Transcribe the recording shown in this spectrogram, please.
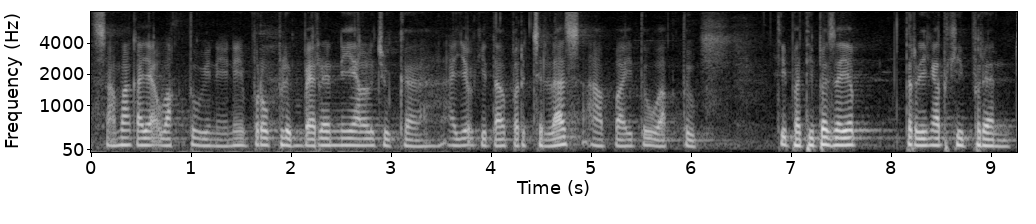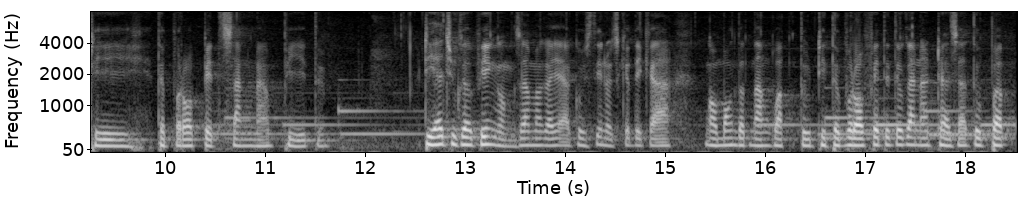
sama kayak waktu ini. Ini problem perennial juga. Ayo kita perjelas apa itu waktu. Tiba-tiba saya teringat Gibran di The Prophet Sang Nabi itu. Dia juga bingung sama kayak Agustinus ketika ngomong tentang waktu. Di The Prophet itu kan ada satu bab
